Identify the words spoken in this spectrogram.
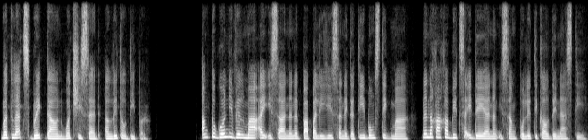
But let's break down what she said a little deeper. Ang tugon ni Vilma ay isa na nagpapalihis sa negatibong stigma na nakakabit sa ideya ng isang political dynasty.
